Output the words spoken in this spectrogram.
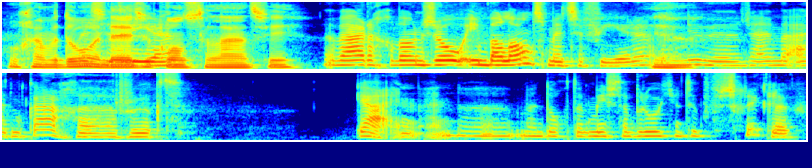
Hoe gaan we door Met in deze drieën. constellatie? We waren gewoon zo in balans met z'n vieren. Ja. En nu eh, zijn we uit elkaar gerukt. Ja, en, en eh, mijn dochter mist haar broertje natuurlijk verschrikkelijk.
